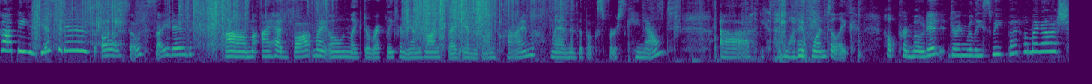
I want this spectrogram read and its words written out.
copies. Yes, it is. Oh, I'm so excited. Um, I had bought my own like directly from Amazon because I Amazon Prime when the books first came out uh, because I wanted one to like help promote it during release week. But oh my gosh,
